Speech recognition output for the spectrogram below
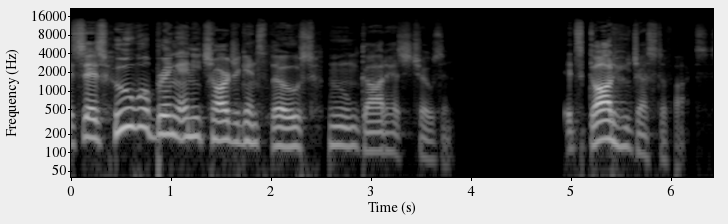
It says, Who will bring any charge against those whom God has chosen? It's God who justifies.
